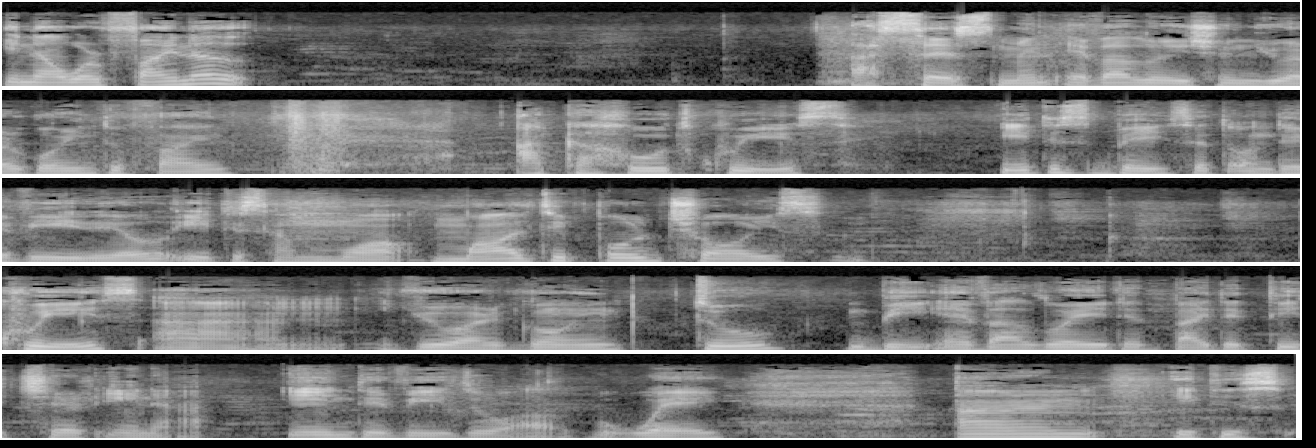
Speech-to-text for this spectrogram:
In our final assessment evaluation you are going to find a Kahoot quiz. It is based on the video. It is a multiple choice quiz, and you are going to be evaluated by the teacher in an individual way. And it is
